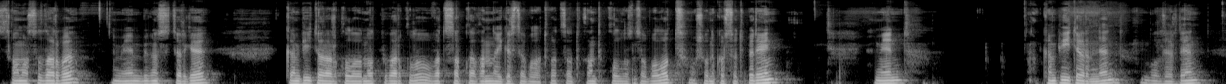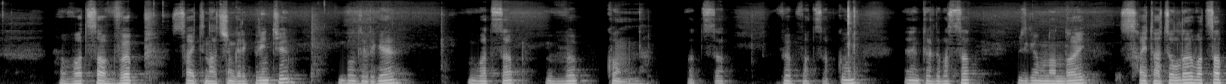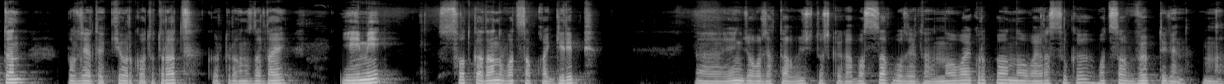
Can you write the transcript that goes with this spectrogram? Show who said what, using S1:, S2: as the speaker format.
S1: саламатсыздарбы мен бүгүн сиздерге компьютер аркылуу ноутбук аркылуу whatsappка кандай кирсе болот whatsappты кантип колдонсо болот ошону көрсөтүп берейин мен компьютеримден бул жерден whatsapp веб сайтын ачышым керек биринчи бул жерге whatsapp web.com whatsapp web whatsapp.com энтерди бассак бизге мындай сайт ачылды whatsappтын бул жерде qr коду турат көрүп турганыңыздардай эми соткадан whatsappка кирип эң жогору жактагы үч точкага бассак бул жерде новая группа новая рассылка whatsapp веб деген мына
